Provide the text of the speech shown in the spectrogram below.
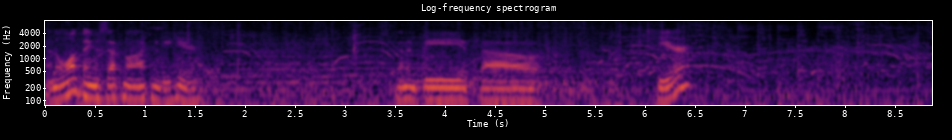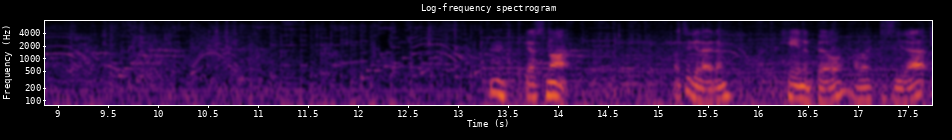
And the one thing is definitely not going to be here. It's going to be about here? Hmm, guess not. That's a good item. K and a bill. I like to see that.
